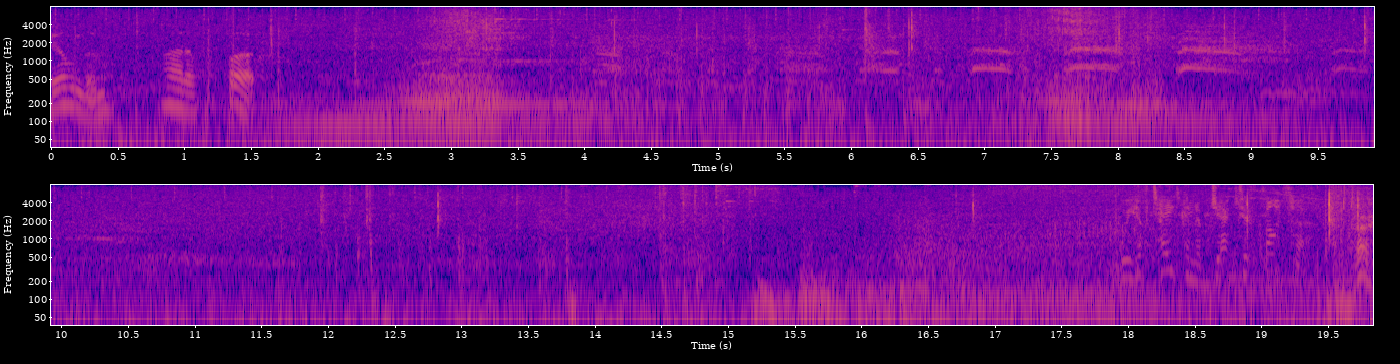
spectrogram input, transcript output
Killed him. How the fuck? We have taken objective butter.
